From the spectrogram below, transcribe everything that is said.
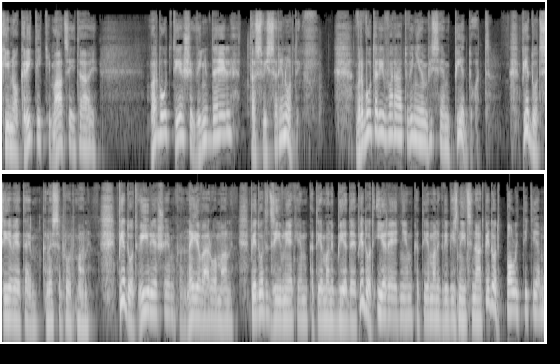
kino kritiķi, mācītāji. Varbūt tieši viņu dēļ tas viss arī notika. Varbūt arī varētu viņiem visiem piedot. Piedot sievietēm, ka nesaprot mani, piedot vīriešiem, ka neievēro mani, piedot dzīvniekiem, ka tie mani biedē, piedot ierēģiem, ka tie mani grib iznīcināt, piedot politiķiem,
